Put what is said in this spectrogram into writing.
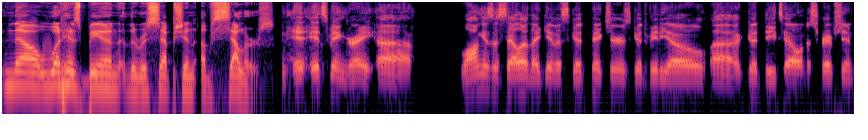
Now, what has been the reception of sellers? It, has been great. Uh, long as a seller, they give us good pictures, good video, uh, good detail and description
